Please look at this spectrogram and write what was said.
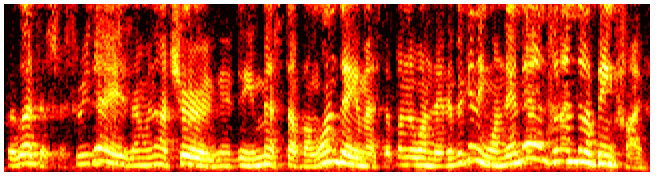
for lettuce for three days, and we're not sure you messed up on one day, you messed up on the one day in the beginning, one day and then, so it ended up being five.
